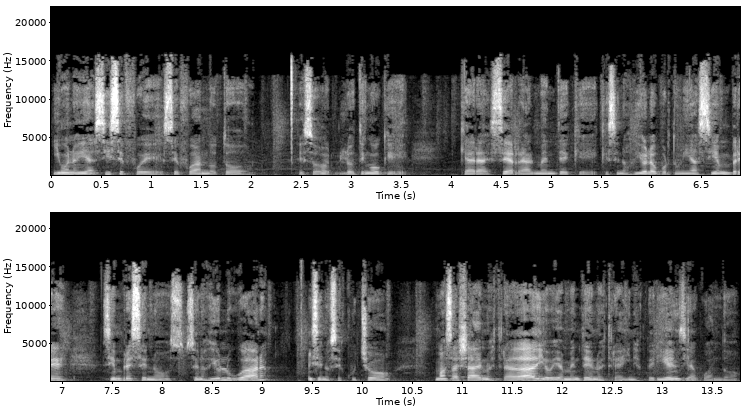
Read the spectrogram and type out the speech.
Y bueno, y así se fue, se fue dando todo. Eso lo tengo que, que agradecer realmente, que, se nos dio la oportunidad siempre, siempre se nos, se nos dio lugar y se nos escuchó, más allá de nuestra edad y obviamente de nuestra inexperiencia cuando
